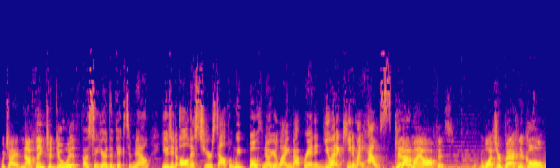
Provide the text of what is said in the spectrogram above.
which I had nothing to do with. Oh, so you're the victim now? You did all this to yourself, and we both know you're lying about Brandon. You had a key to my house. Get out of my office and watch your back, Nicole.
